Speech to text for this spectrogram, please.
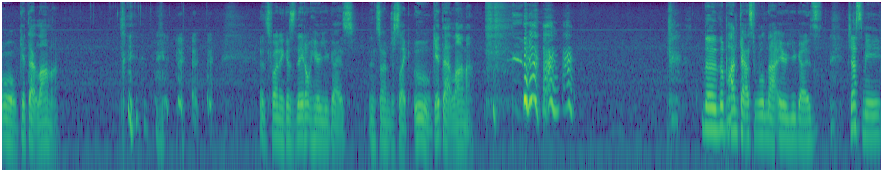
Oh, get that llama. it's funny because they don't hear you guys. And so I'm just like, ooh, get that llama. the the podcast will not hear you guys. Just me.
